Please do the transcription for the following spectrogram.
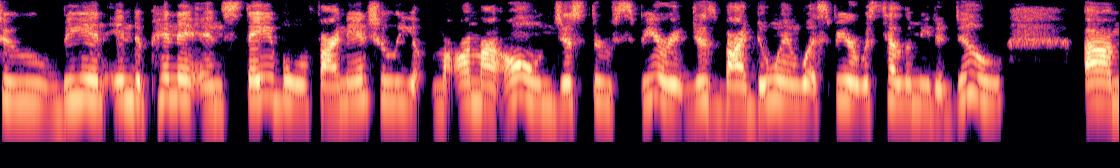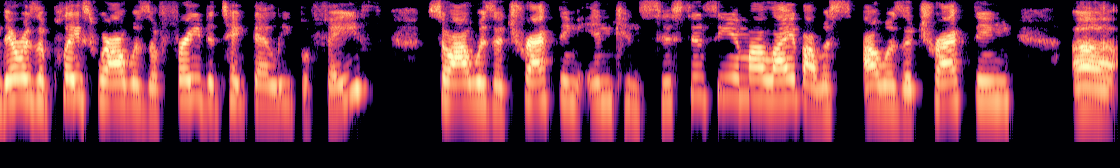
to being independent and stable financially on my own just through spirit, just by doing what spirit was telling me to do. Um, there was a place where I was afraid to take that leap of faith. So I was attracting inconsistency in my life. I was I was attracting uh,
